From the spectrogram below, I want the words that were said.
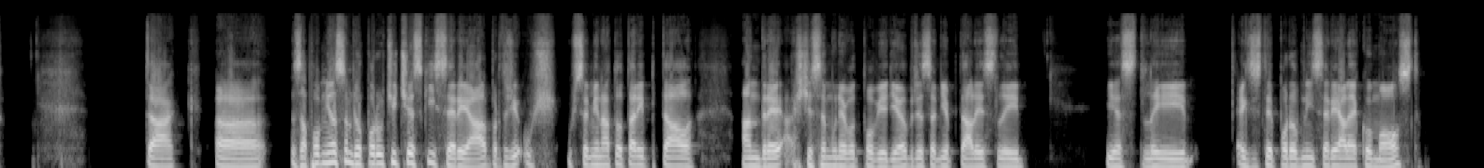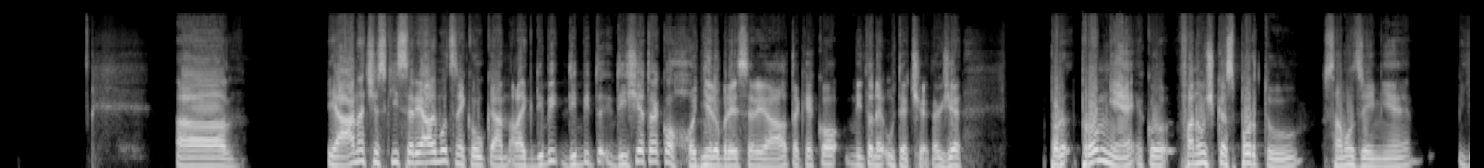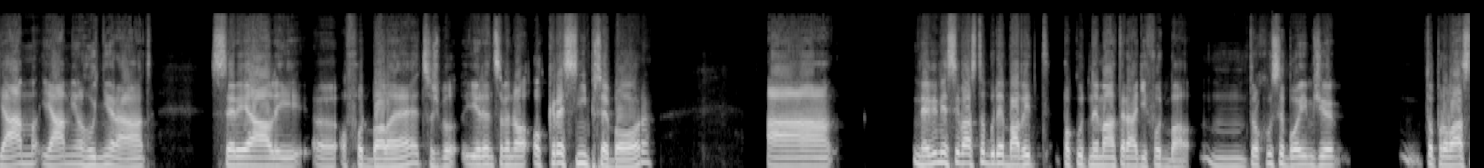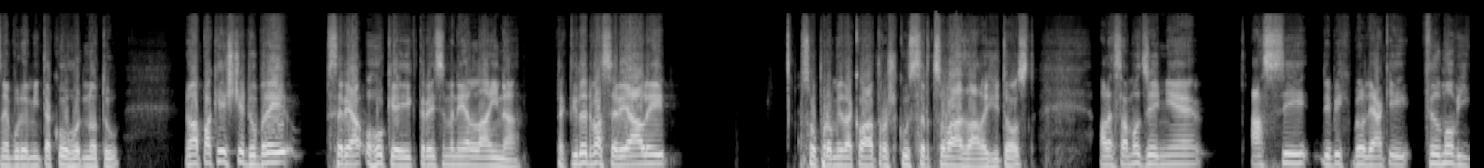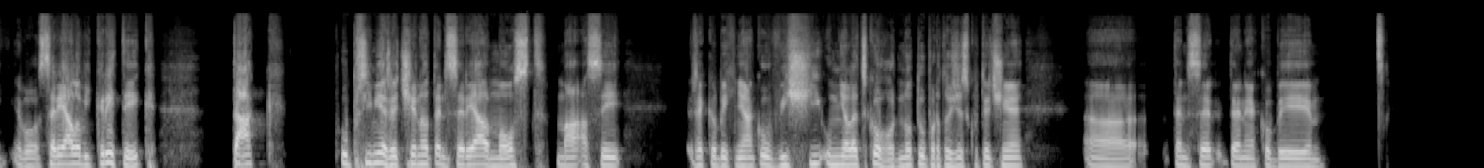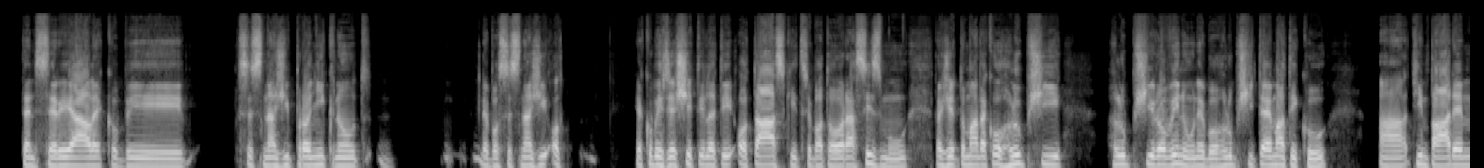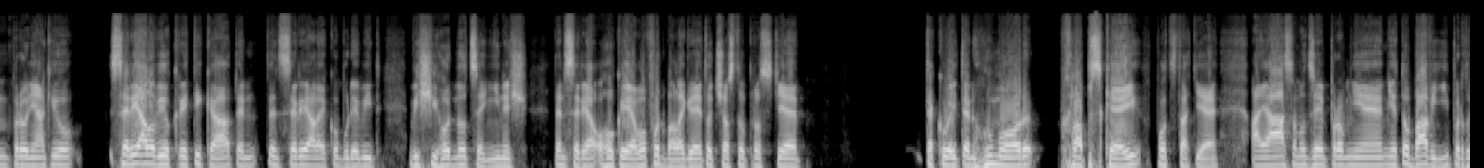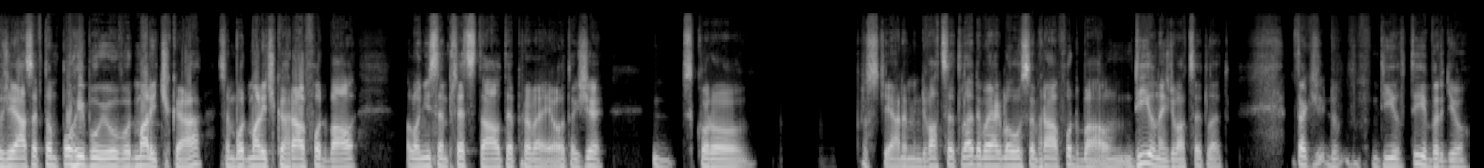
Tak uh, Zapomněl jsem doporučit český seriál, protože už, už se mě na to tady ptal Andrej a ještě jsem mu neodpověděl, protože se mě ptal, jestli, jestli existuje podobný seriál jako Most. Uh, já na český seriály moc nekoukám, ale kdyby, kdyby, když je to jako hodně dobrý seriál, tak jako mi to neuteče. Takže pro, pro mě, jako fanouška sportu, samozřejmě, já, já měl hodně rád seriály uh, o fotbale, což byl, jeden se jmenoval Okresní přebor a nevím, jestli vás to bude bavit, pokud nemáte rádi fotbal. Mm, trochu se bojím, že to pro vás nebude mít takovou hodnotu. No a pak ještě dobrý seriál o hokeji, který se jmenuje Lajna. Tak tyhle dva seriály jsou pro mě taková trošku srdcová záležitost, ale samozřejmě asi, kdybych byl nějaký filmový nebo seriálový kritik, tak upřímně řečeno ten seriál Most má asi, řekl bych, nějakou vyšší uměleckou hodnotu, protože skutečně uh, ten, ser, ten jakoby ten seriál jakoby se snaží proniknout nebo se snaží od, jakoby řešit tyhle ty otázky třeba toho rasismu, takže to má takovou hlubší, hlubší rovinu nebo hlubší tématiku. A tím pádem pro nějakého seriálového kritika ten, ten seriál jako bude mít vyšší hodnocení než ten seriál o hokeji a o fotbale, kde je to často prostě takový ten humor chlapský v podstatě. A já samozřejmě pro mě, mě to baví, protože já se v tom pohybuju od malička. Jsem od malička hrál fotbal, loni jsem předstal teprve, jo, takže skoro prostě, já nevím, 20 let, nebo jak dlouho jsem hrál fotbal, díl než 20 let. Takže díl, ty brďo,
